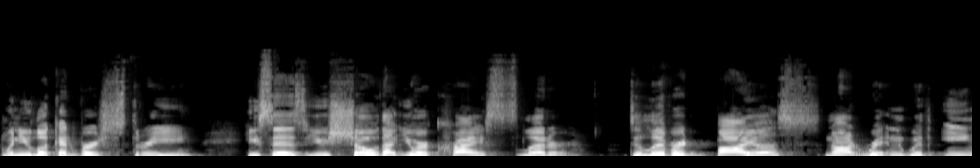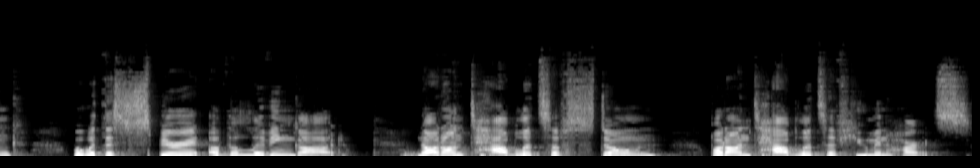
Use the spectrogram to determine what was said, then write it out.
when you look at verse 3, he says, You show that you are Christ's letter, delivered by us, not written with ink, but with the Spirit of the living God, not on tablets of stone, but on tablets of human hearts.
